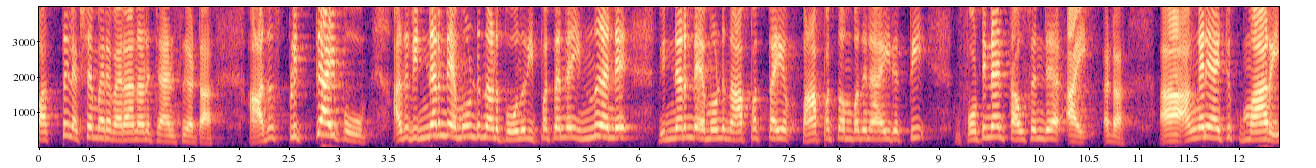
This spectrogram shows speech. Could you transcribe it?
പത്ത് ലക്ഷം വരെ വരാനാണ് ചാൻസ് കേട്ടാ. അത് സ്പ്ലിറ്റ് ആയി പോവും. അത് വിന്നറിന്റെ എമൗണ്ട് എന്നാണ് പോകുന്നത്. ഇപ്പം തന്നെ ഇന്ന് തന്നെ വിന്നറിന്റെ എമൗണ്ട് നാൽപ്പത്തയ്യ നാൽപ്പത്തൊമ്പതിനായിരത്തി ഫോർട്ടി നയൻ തൗസൻഡ് ആയി കേട്ടോ. ആ, അങ്ങനെയായിട്ട് മാറി.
